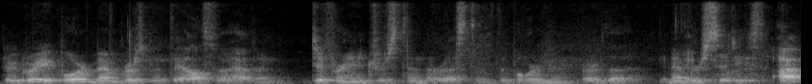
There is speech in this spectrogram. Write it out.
they're great board members, but they also have a different interest than the rest of the board mem- or the member cities. I,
